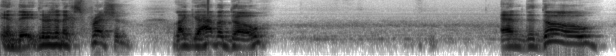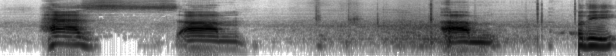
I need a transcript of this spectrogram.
in the there's an expression, like you have a dough, and the dough has um, um, the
